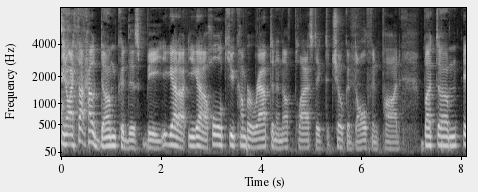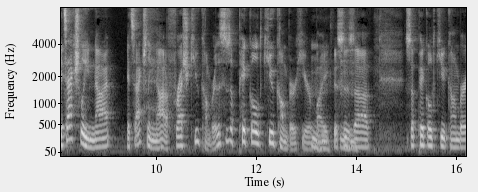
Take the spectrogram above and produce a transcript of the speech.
you know, I thought, how dumb could this be? You got a you got a whole cucumber wrapped in enough plastic to choke a dolphin pod, but um, it's actually not. It's actually not a fresh cucumber. This is a pickled cucumber here, Mike. This is uh, it's a pickled cucumber.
